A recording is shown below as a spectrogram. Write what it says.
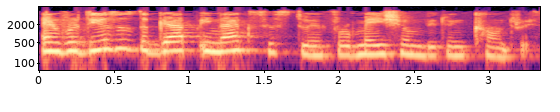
and reduces the gap in access to information between countries.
